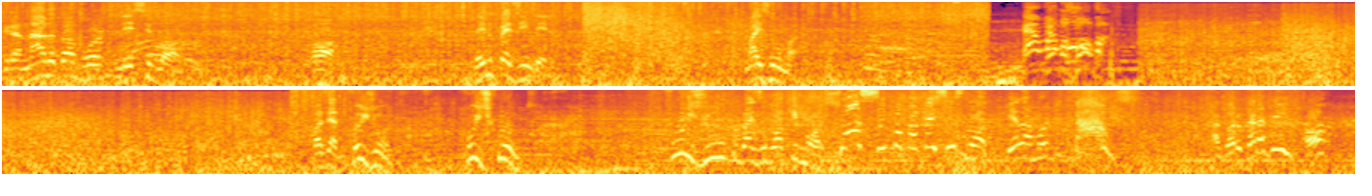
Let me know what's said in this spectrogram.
Granada do amor nesse lote. Ó. Bem no pezinho dele. Mais uma. É uma bomba! Rapaziada, fui junto. Fui junto. Fui junto, mas o Loki morre. Só assim pra matar esses Loki, pelo amor de Deus. Agora o cara veio, ó.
